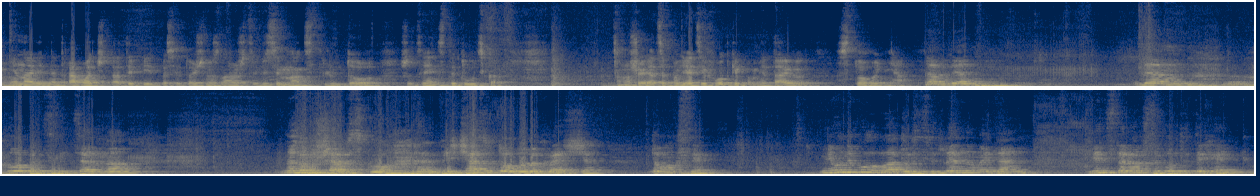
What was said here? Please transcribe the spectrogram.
Мені навіть не треба читати підписи, точно знаю, що це 18 лютого, що це інститутська. Тому що я, це, я ці фотки пам'ятаю з того дня. Там, де, де хлопець це на, на Грушевську е, під час того водохреща, то Максим. В нього не було багато світлин на Майдані, він старався бути тихеньким.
